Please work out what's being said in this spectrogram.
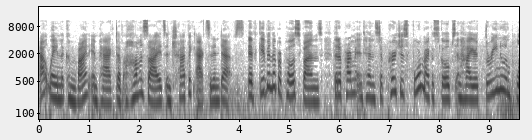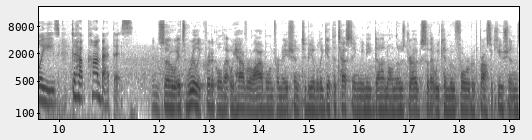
outweighing the combined impact of homicides and traffic accident deaths. If given the proposed funds, the department intends to purchase four microscopes and hire three new employees to help combat this. And so it's really critical that we have reliable information to be able to get the testing we need done on those drugs so that we can move forward with prosecutions.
